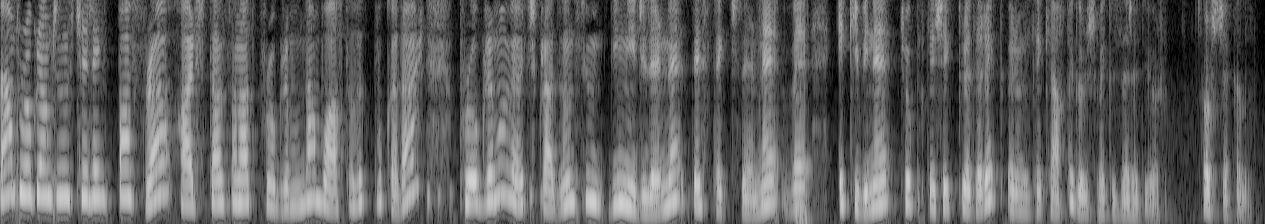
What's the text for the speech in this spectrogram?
Ben programcınız Çelenk Bafra. Hariçten Sanat programından bu haftalık bu kadar. Programı ve Açık Radyo'nun tüm dinleyicilerine, destekçilerine ve ekibine çok teşekkür ederek önümüzdeki hafta görüşmek üzere diyorum. Hoşçakalın.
